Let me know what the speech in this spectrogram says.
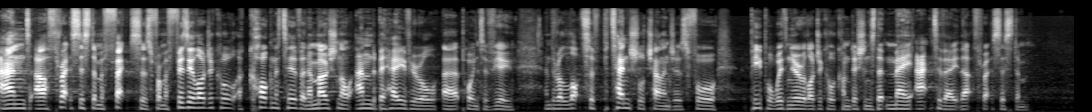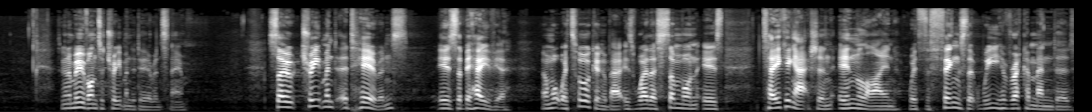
and our threat system affects us from a physiological, a cognitive, an emotional, and behavioral uh, point of view. And there are lots of potential challenges for people with neurological conditions that may activate that threat system. So I'm going to move on to treatment adherence now. So, treatment adherence is the behavior. And what we're talking about is whether someone is taking action in line with the things that we have recommended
